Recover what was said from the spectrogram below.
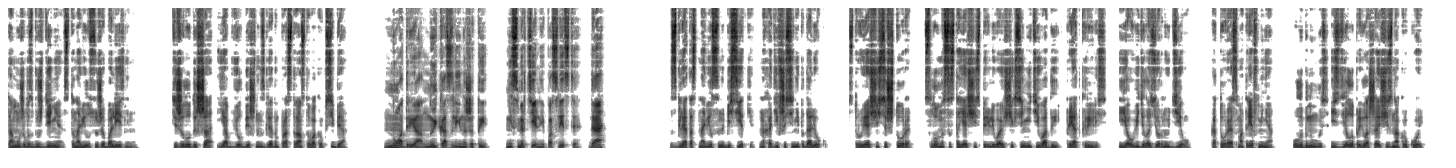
тому же возбуждение становилось уже болезненным. Тяжело дыша, я обвел бешеным взглядом пространство вокруг себя. «Ну, Адриан, ну и козлина же ты! Не смертельные последствия, да?» Взгляд остановился на беседке, находившейся неподалеку. Струящиеся шторы, словно состоящие из переливающихся нитей воды, приоткрылись, и я увидел озерную деву, которая, осмотрев меня, улыбнулась и сделала приглашающий знак рукой.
